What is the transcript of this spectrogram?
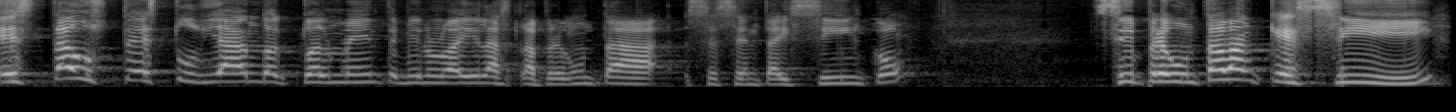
¿está usted estudiando actualmente? Mírenlo ahí la, la pregunta 65. Si preguntaban que sí,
